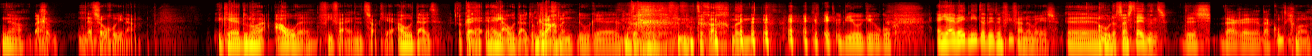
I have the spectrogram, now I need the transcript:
Ja, echt net zo'n goede naam. Ik eh, doe nog een oude FIFA in het zakje, oude duit. Oké. Een hele oude duit. Een drachmen doe ik. eh, Drachmen. ik weet ook niet hoe ik hier google. En jij weet niet dat dit een FIFA-nummer is. Ehm, Oh, dat zijn statements. Dus daar, eh, daar komt hij gewoon.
